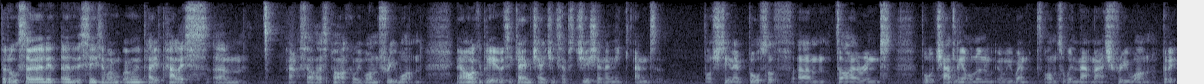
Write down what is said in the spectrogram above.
but also earlier earlier this season when, when we played Palace um, at Selhurst Park and we won three one. Now, arguably, it was a game changing substitution, and he, and Pochettino bought off um, Dier and brought Chadli on, and, and we went on to win that match three one. But it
